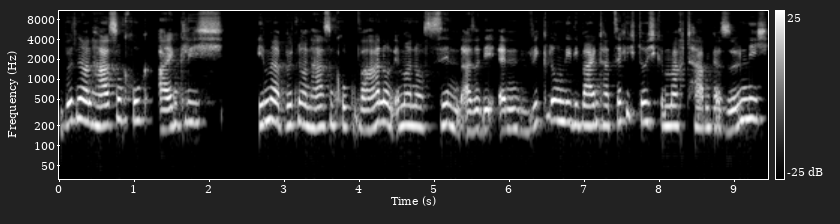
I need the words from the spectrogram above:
Büttner und Hasenkrug eigentlich immer Büttner und Hasenkrug waren und immer noch sind. Also die Entwicklung, die die beiden tatsächlich durchgemacht haben, persönlich,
